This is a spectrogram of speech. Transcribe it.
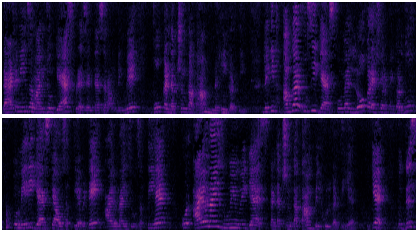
दैट मीन्स हमारी जो गैस प्रेजेंट है सराउंडिंग में, वो कंडक्शन का काम नहीं करती। लेकिन अगर उसी गैस को मैं लो प्रेशर पे कर दूँ तो मेरी गैस क्या हो सकती है बेटे? आयोनाइज हो सकती है। और आयोनाइज हुई हुई गैस कंडक्शन का काम बिल्कुल करती है। ठीक है? तो दिस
